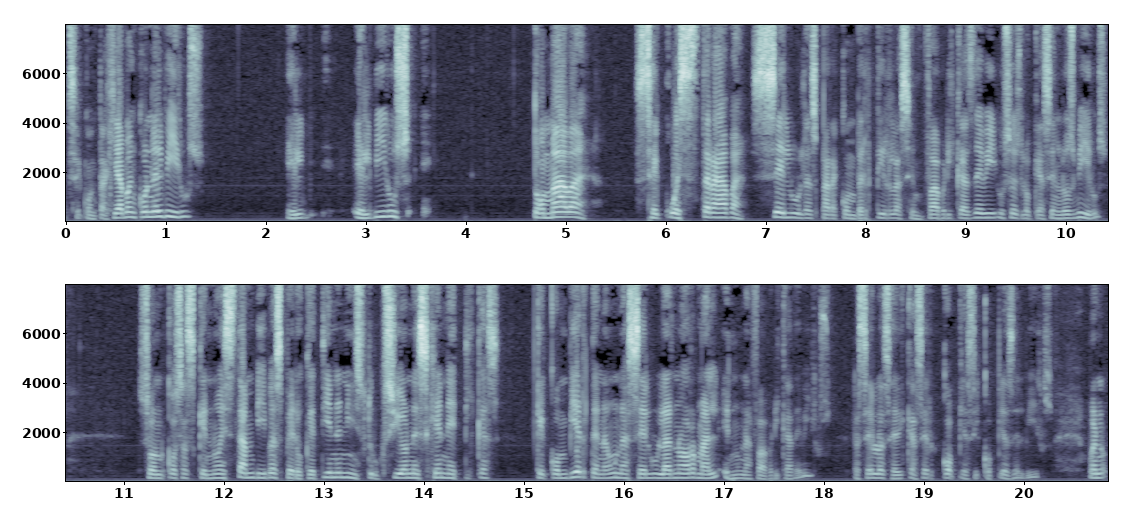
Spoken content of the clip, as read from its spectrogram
se contagiaban con el virus, el, el virus tomaba secuestraba células para convertirlas en fábricas de virus, es lo que hacen los virus. Son cosas que no están vivas, pero que tienen instrucciones genéticas que convierten a una célula normal en una fábrica de virus. La célula se dedica a hacer copias y copias del virus. Bueno,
